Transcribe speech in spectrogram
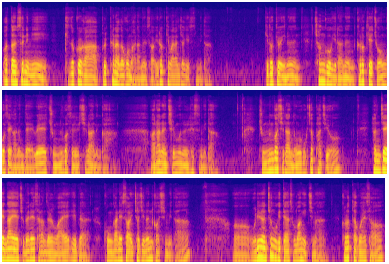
어떤 스님이 기독교가 불편하다고 말하면서 이렇게 말한 적이 있습니다. 기독교인은 천국이라는 그렇게 좋은 곳에 가는데 왜 죽는 것을 싫어하는가? 라는 질문을 했습니다. 죽는 것이란 너무 복잡하지요. 현재 나의 주변의 사람들과의 이별, 공간에서 잊혀지는 것입니다. 어, 우리는 천국에 대한 소망이 있지만 그렇다고 해서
